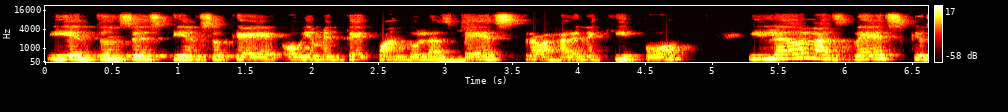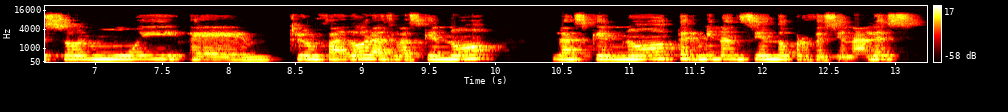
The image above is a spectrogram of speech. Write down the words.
Y entonces pienso que obviamente cuando las ves trabajar en equipo y luego las ves que son muy eh, triunfadoras, las que no las que no terminan siendo profesionales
